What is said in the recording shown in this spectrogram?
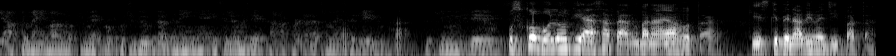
या तो मैं मानूं कि मेरे को कुछ भी उपलब्ध नहीं है इसलिए मुझे खाना पड़ रहा है तो मैं इसे ले लूँ हाँ। क्योंकि मुझे उसको बोलो कि ऐसा पैन बनाया होता है कि इसके बिना भी मैं जी पाता।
